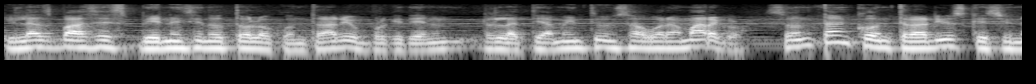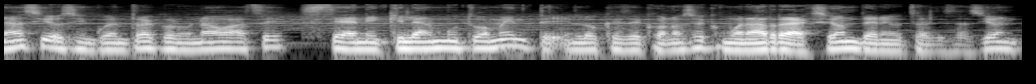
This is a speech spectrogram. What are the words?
Y las bases vienen siendo todo lo contrario porque tienen relativamente un sabor amargo. Son tan contrarios que si un ácido se encuentra con una base, se aniquilan mutuamente en lo que se conoce como una reacción de neutralización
